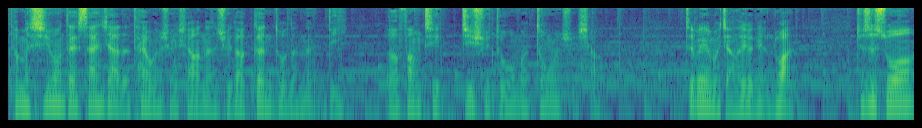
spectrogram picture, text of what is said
他们希望在山下的泰文学校能学到更多的能力，而放弃继续读我们中文学校。这边有没有讲的有点乱？就是说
